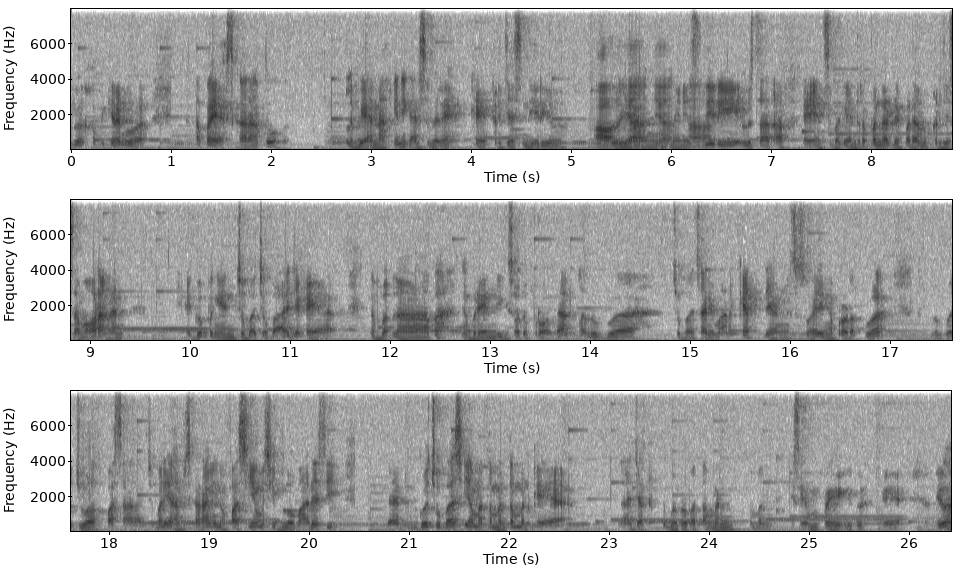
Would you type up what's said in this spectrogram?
juga kepikiran bahwa apa ya sekarang tuh lebih enak ini kan sebenarnya kayak kerja sendiri lo oh, iya, yang iya. manage uh. sendiri lu startup kayak sebagai entrepreneur daripada lu kerja sama orang kan ya gue pengen coba-coba aja kayak nge, nge apa nge-branding suatu produk lalu gue coba cari market yang sesuai dengan produk gue lalu gue jual ke pasaran. Cuman ya sampai sekarang inovasinya masih belum ada sih. Dan gue coba sih sama teman-teman kayak ngajak beberapa teman teman SMP gitu. Kayak ayo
